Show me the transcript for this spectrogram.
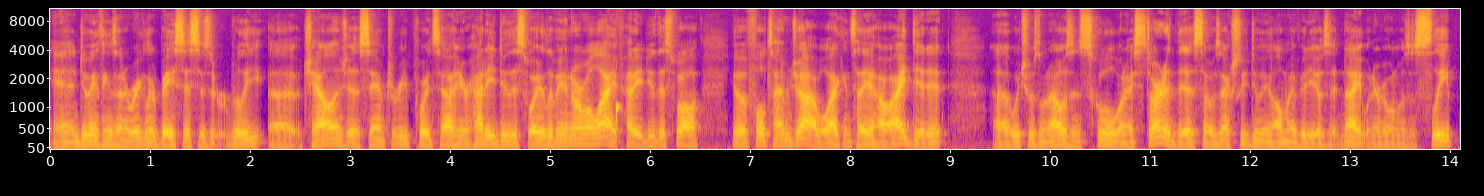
And doing things on a regular basis is really a challenge, as Sam Degree points out here. How do you do this while you're living a normal life? How do you do this while you have a full time job? Well, I can tell you how I did it uh, which was when I was in school. When I started this, I was actually doing all my videos at night when everyone was asleep.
